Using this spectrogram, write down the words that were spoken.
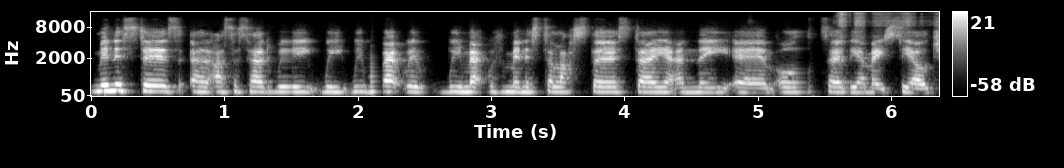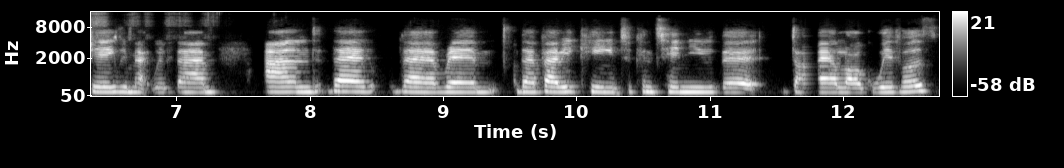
ministers, uh, as I said, we we we met with we met with a minister last Thursday, and the um, also the MHCLG. We met with them, and they're they're um, they're very keen to continue the dialogue with us.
